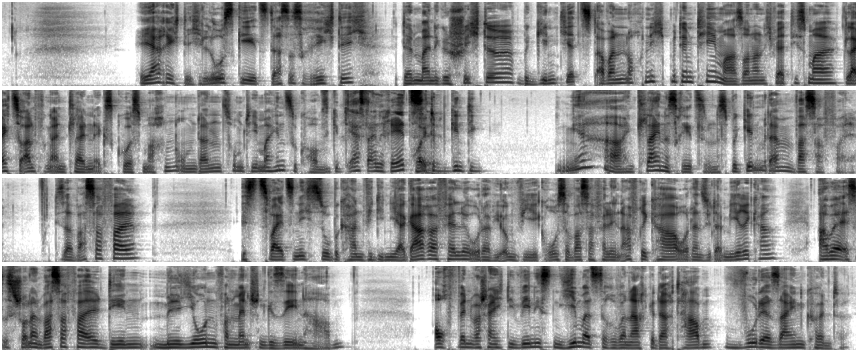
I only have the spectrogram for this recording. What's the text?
Ja, richtig, los geht's, das ist richtig. Denn meine Geschichte beginnt jetzt aber noch nicht mit dem Thema, sondern ich werde diesmal gleich zu Anfang einen kleinen Exkurs machen, um dann zum Thema hinzukommen. Es gibt erst ein Rätsel. Heute beginnt die. Ja, ein kleines Rätsel und es beginnt mit einem Wasserfall. Dieser Wasserfall ist zwar jetzt nicht so bekannt wie die Niagara-Fälle oder wie irgendwie große Wasserfälle in Afrika oder in Südamerika, aber es ist schon ein Wasserfall, den Millionen von Menschen gesehen haben. Auch wenn wahrscheinlich die wenigsten jemals darüber nachgedacht haben, wo der sein könnte.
